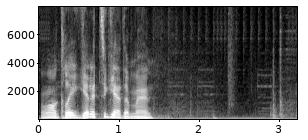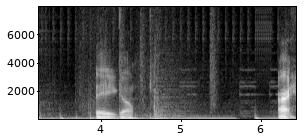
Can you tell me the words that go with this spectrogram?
Come on, Clay. Get it together, man. There you go. All right.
